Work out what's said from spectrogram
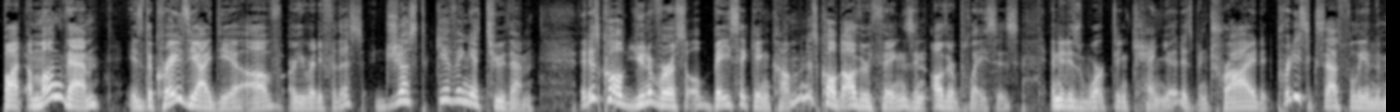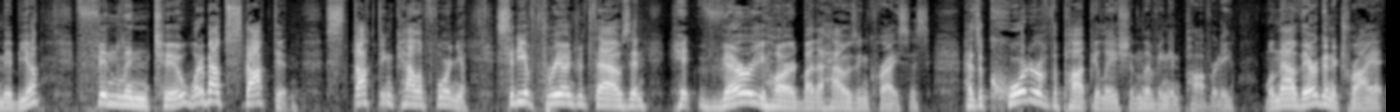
But among them is the crazy idea of, are you ready for this? Just giving it to them. It is called universal basic income and it's called other things in other places. And it has worked in Kenya. It has been tried pretty successfully in Namibia, Finland too. What about Stockton? Stockton, California, city of 300,000, hit very hard by the housing crisis, has a quarter of the population living in poverty. Well, now they're going to try it.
